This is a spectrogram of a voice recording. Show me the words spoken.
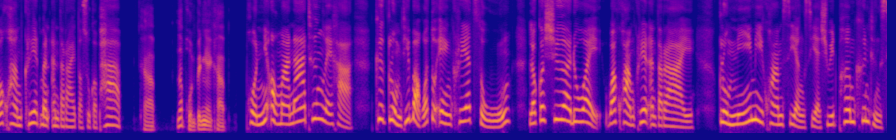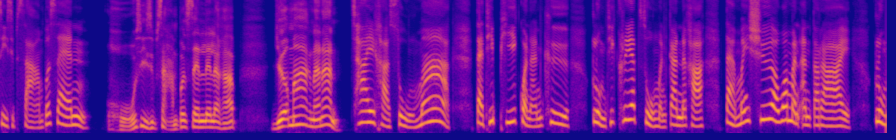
ว่าความเครียดมันอันตรายต่อสุขภาพ ครับ แล้วผลเป็นไงครับ ผลนี่ออกมาน่าทึ่งเลยค่ะ คือกลุ่มที่บอกว่าตัวเองเครียดสูง แล้วก็เชื่อด้วยว่าความเครียดอันตราย กลุ่มนี้มีความเสี่ยงเสียชีวิตเพิ่มขึ้นถึง 43เปอร์เซ็นต์โอ้โห 43%เลยแหละครับ เยอะมากนะนั่น ใช่ค่ะ สูงมาก แต่ที่พีคกว่านั้นคือ กลุ่มที่เครียดสูงเหมือนกันนะคะ แต่ไม่เชื่อว่ามันอันตราย กลุ่ม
